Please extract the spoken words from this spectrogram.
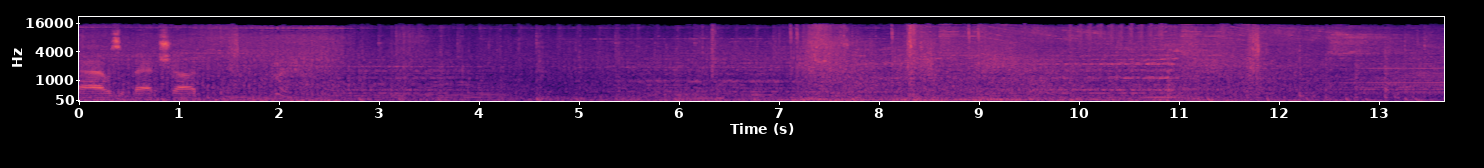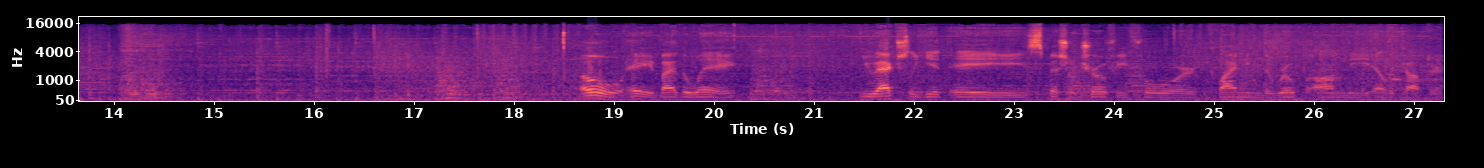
That was a bad shot. Oh, hey, by the way, you actually get a special trophy for climbing the rope on the helicopter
